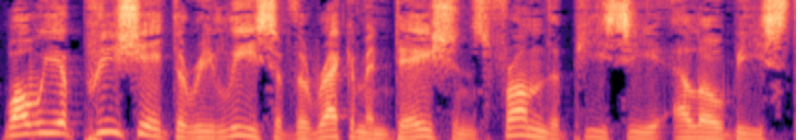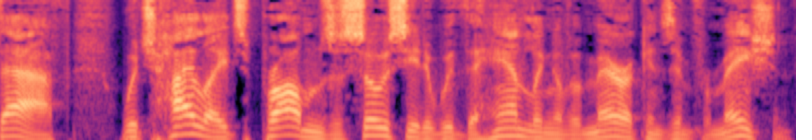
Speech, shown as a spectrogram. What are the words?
While we appreciate the release of the recommendations from the PCLOB staff, which highlights problems associated with the handling of Americans' information,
